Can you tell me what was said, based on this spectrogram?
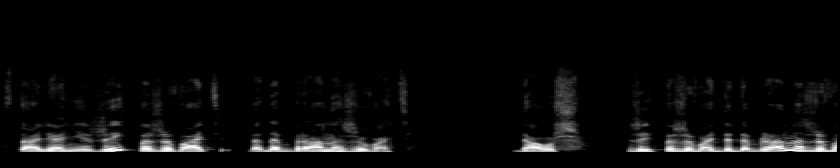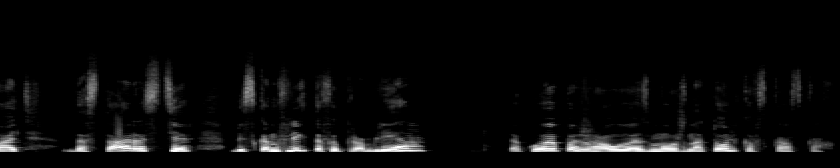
«Стали они жить, поживать, да добра наживать». Да уж, жить, поживать, да добра наживать, до старости, без конфликтов и проблем. Такое, пожалуй, возможно только в сказках.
